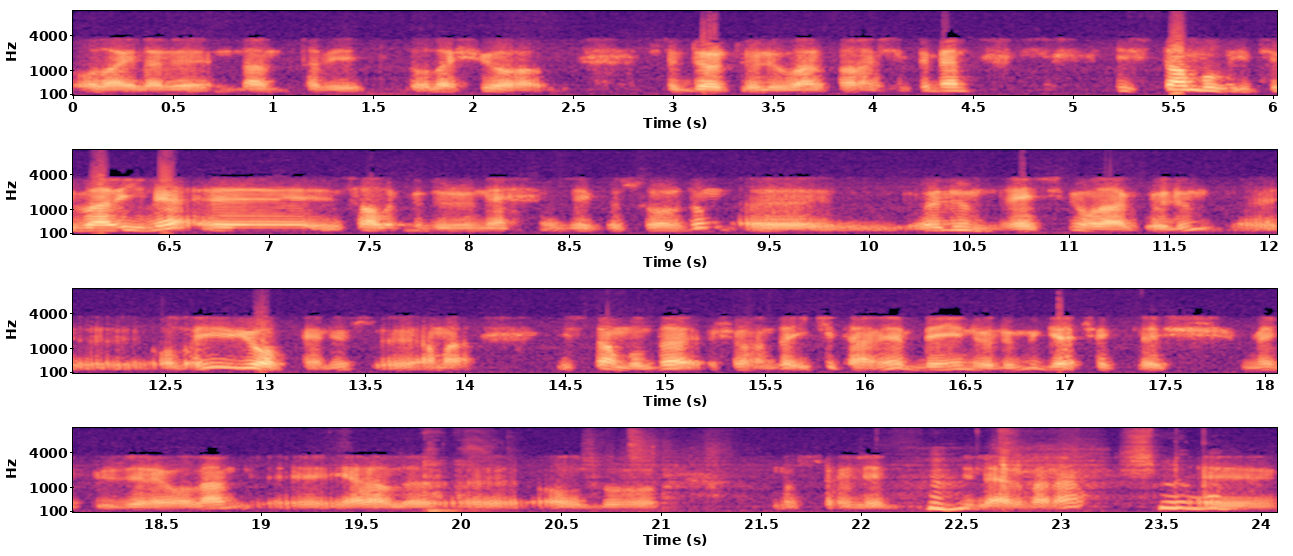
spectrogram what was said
olaylarından tabii dolaşıyor. İşte dört ölü var falan şimdi. Ben İstanbul itibariyle e, sağlık müdürüne özellikle sordum. E, ölüm, resmi olarak ölüm e, olayı yok henüz. E, ama İstanbul'da şu anda iki tane beyin ölümü gerçekleşmek üzere olan e, yaralı e, olduğu söylediler bana. Şimdi bu ee,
